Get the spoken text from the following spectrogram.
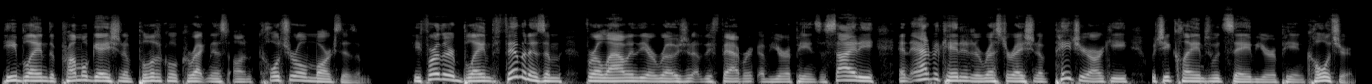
He blamed the promulgation of political correctness on cultural Marxism. He further blamed feminism for allowing the erosion of the fabric of European society and advocated a restoration of patriarchy, which he claims would save European culture.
